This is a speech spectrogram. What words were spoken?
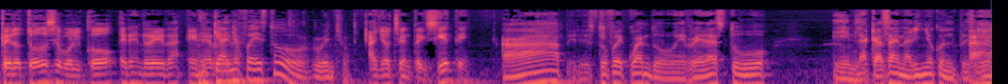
Pero todo se volcó en Herrera. En, ¿En qué Herrera. año fue esto, Rubencho? Año 87. Ah, pero esto fue cuando Herrera estuvo en la casa de Nariño con el presidente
